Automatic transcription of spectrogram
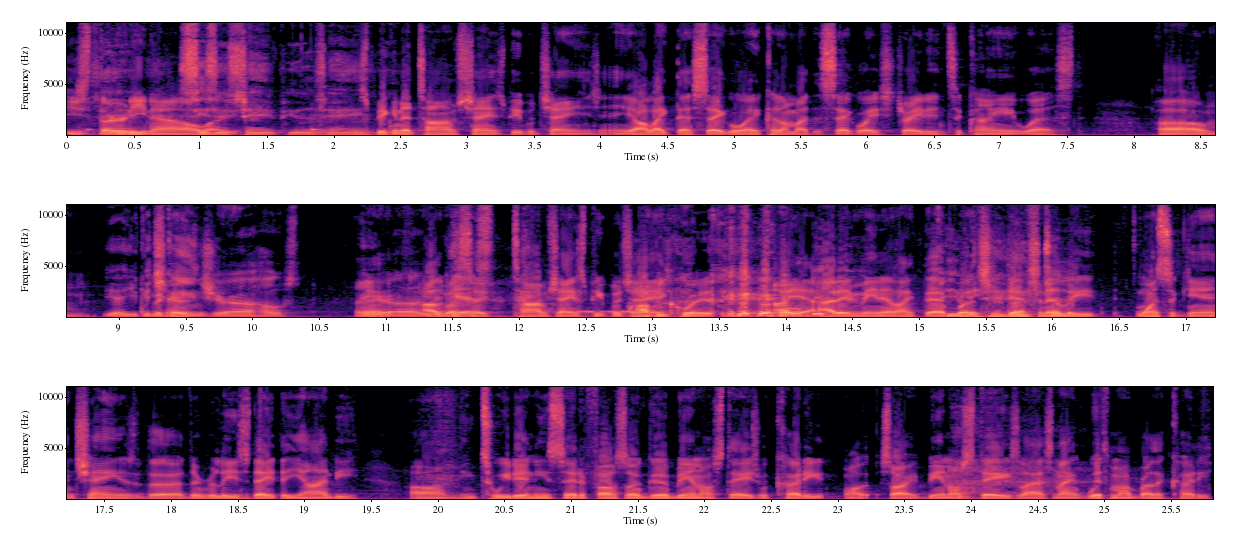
He's 30 now. Seasons Like, change, people change. Speaking of times change, people change, and y'all like that segue because I'm about to segue straight into Kanye West. Um, Yeah, you could change your uh, host. Or and your, uh, I was your about to say time change, people change. Poppy change. quit. oh yeah, I didn't mean it like that, People but he change definitely once again changed the the release date to Yandhi. Um, he tweeted and he said it felt so good being on stage with Cudi. Well, sorry, being on stage last night with my brother Cudi.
